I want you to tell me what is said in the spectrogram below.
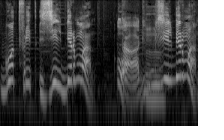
Готфрид Зильберман. О, Зильберман.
